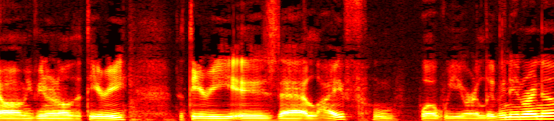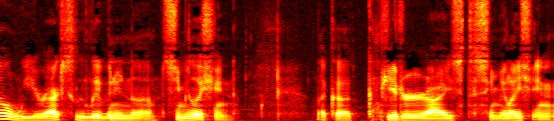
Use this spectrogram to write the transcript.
Um, if you don't know the theory, the theory is that life, what we are living in right now, we are actually living in a simulation, like a computerized simulation.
